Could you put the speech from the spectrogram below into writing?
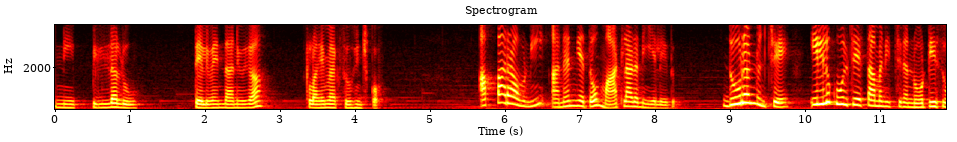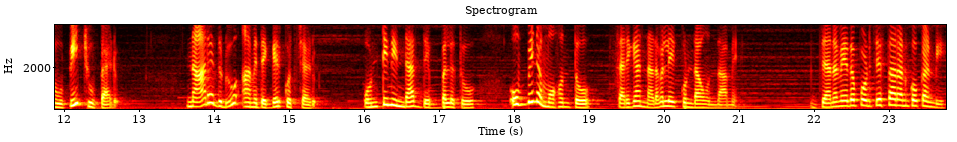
నీ పిల్లలు తెలివైన దానివిగా క్లైమాక్స్ ఊహించుకో. అప్పారావుని అనన్యతో మాట్లాడనీయలేదు. దూరం నుంచే ఇల్లు కూల్చేస్తామని ఇచ్చిన నోటీసు ఊపి చూపాడు. నారదుడు ఆమె దగ్గరికొచ్చాడు. ఒంటి నిండా దెబ్బలతో ఉబ్బిన మొహంతో సరిగా నడవలేకుండా ఉందామె. జనమేదో పొడిచేస్తారనుకోకండి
